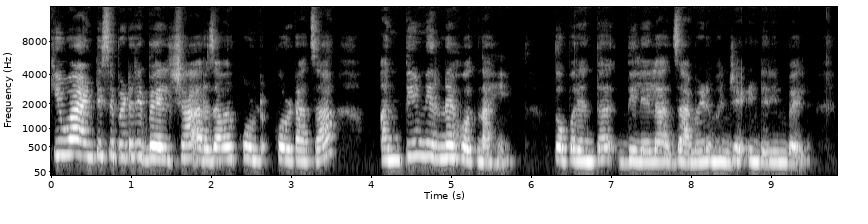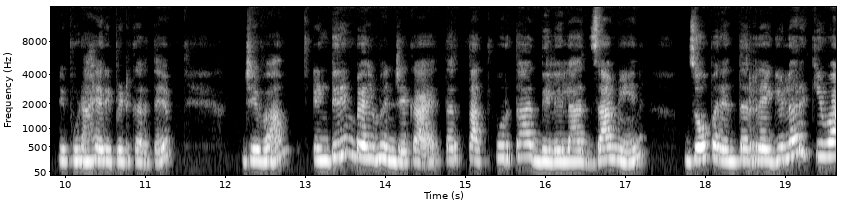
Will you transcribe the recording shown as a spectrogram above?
किंवा अँटिसिपेटरी बेलच्या अर्जावर कोर्ट कोर्टाचा अंतिम निर्णय होत नाही तोपर्यंत दिलेला जामीन म्हणजे इंटिरिम बेल मी पुन्हा हे रिपीट करते. जेव्हा इंटिरिम बेल म्हणजे काय तर तात्पुरता दिलेला जामीन जोपर्यंत रेग्युलर किंवा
